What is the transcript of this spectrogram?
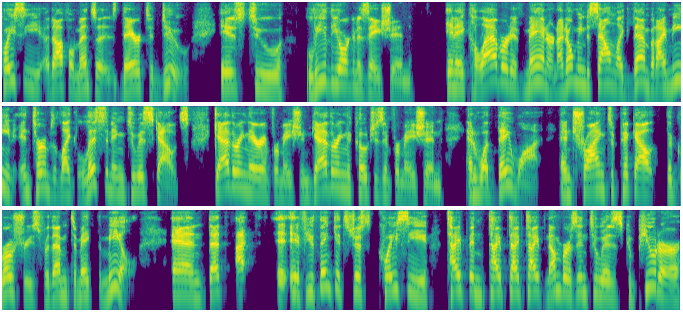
Kwesi Adofo-Mensah is there to do is to lead the organization in a collaborative manner. And I don't mean to sound like them, but I mean in terms of like listening to his scouts, gathering their information, gathering the coach's information and what they want, and trying to pick out the groceries for them to make the meal. And that I, if you think it's just Kwesi typing type type type numbers into his computer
